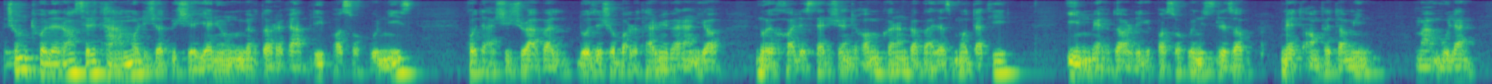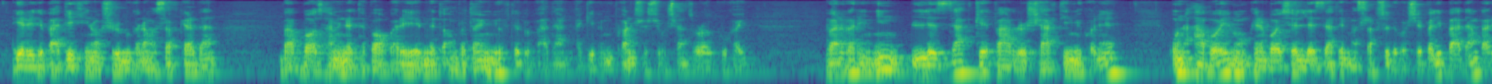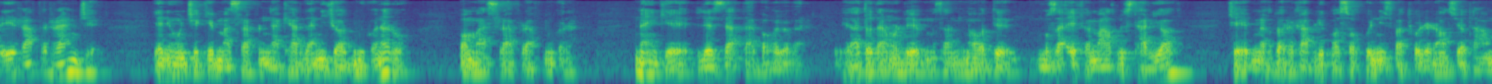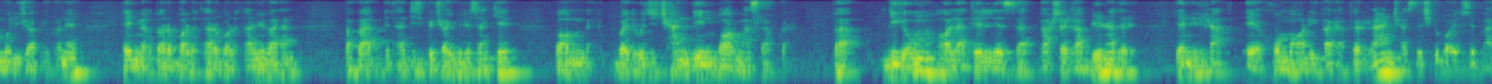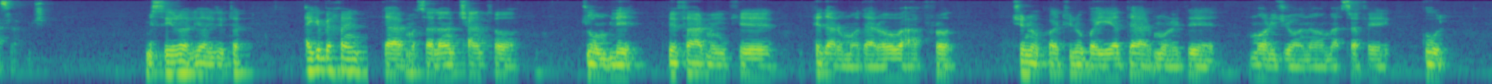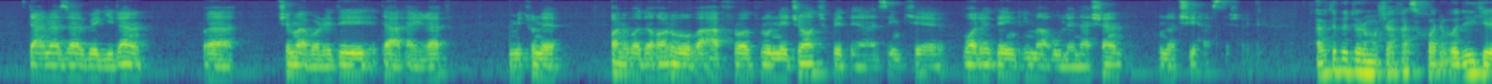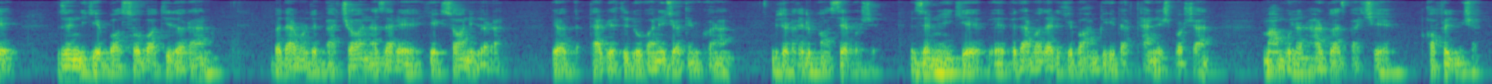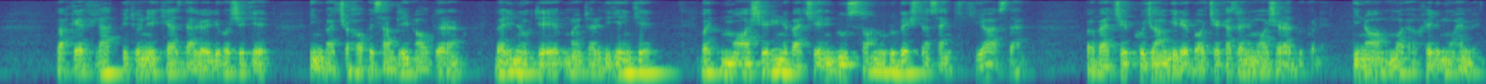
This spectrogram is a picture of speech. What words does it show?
چون تولرانس سری تحمل ایجاد میشه یعنی اون مقدار قبلی پاسخگو نیست. خود هشیش رو اول دوزش رو بالاتر می‌برن یا نوع خالص تریش انتخاب می‌کنن و بعد از مدتی این مقدار دیگه پاسخگو نیست. لذا مت آمفتامین معمولا یه بعدی که اینا شروع می‌کنن مصرف کردن و باز همین اتفاق برای مت آمفتامین میفته به بعدن اگه به امکانش داشته باشن سراغ کوکائین. بنابراین این لذت که فرد رو شرطی می‌کنه اون اوایل ممکنه باعث لذت مصرف شده باشه ولی بعدا برای رفع رنج یعنی اونچه که مصرف نکردن ایجاد می‌کنه رو با مصرف رفع می‌کنن. نه اینکه لذت در واقع ببره. حتی در مورد مثلا مواد مضاعف مغز تریاک. که مقدار قبلی پاسخگو نیست و تولرانس یا تحمل ایجاد می‌کنه هی مقدار بالاتر و بالاتر می‌برن و بعد به تدریج به جایی می‌رسن که با باید روزی چندین بار مصرف کنن. و دیگه اون حالت لذت بخش قبلی نداره. یعنی رفع خماری و رفع رنج هستش که باعث مصرف میشه. مثل علی دکتر اگه بخواین در مثلا چند تا جمله بفرمایید که پدر و مادرها و افراد چه نکاتی رو باید در مورد ماریجوانا مصرف گل در نظر بگیرن و چه مواردی در حقیقت می‌تونه خانواده ها رو و افراد رو نجات بده از اینکه وارد این این مقوله نشن اونا چی هستش؟ البته به طور مشخص خانواده که زندگی با ثباتی دارن و در مورد بچه ها نظر یکسانی دارن یا تربیت دوگانه ایجاد می‌کنن می‌تونه خیلی موثر باشه. ضمن که پدر مادری که با هم دیگه در تنش باشن معمولا هر دو از بچه قافل میشن و قفلت می‌تونه یکی از دلایلی باشه که این بچه ها به سمت ایمان برن ولی نکته مهمتر دیگه این که باید معاشرین بچه یعنی دوستان رو بشناسن که کیا هستن و بچه کجا میره با چه کسانی معاشرت بکنه اینا خیلی مهمه.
